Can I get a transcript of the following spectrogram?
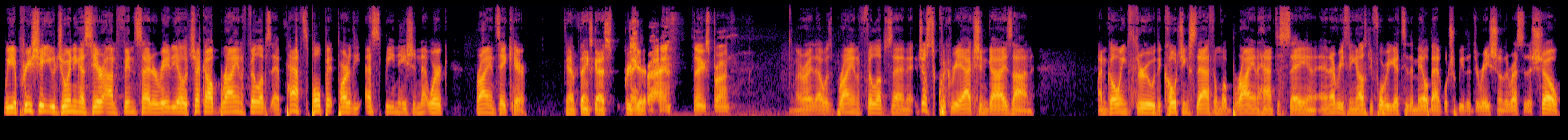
We appreciate you joining us here on Phinsider Radio. Check out Brian Phillips at Pat's Pulpit, part of the SB Nation Network. Brian, take care. Yeah, thanks, guys. Appreciate thanks, it, Brian. Thanks, Brian. All right, that was Brian Phillips, and just a quick reaction, guys, on on going through the coaching staff and what Brian had to say, and, and everything else before we get to the mailbag, which will be the duration of the rest of the show.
